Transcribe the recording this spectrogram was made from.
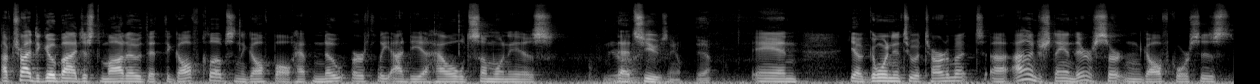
I've tried to go by just the motto that the golf clubs and the golf ball have no earthly idea how old someone is that's right. using them. Yeah. And you know, going into a tournament, uh, I understand there are certain golf courses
